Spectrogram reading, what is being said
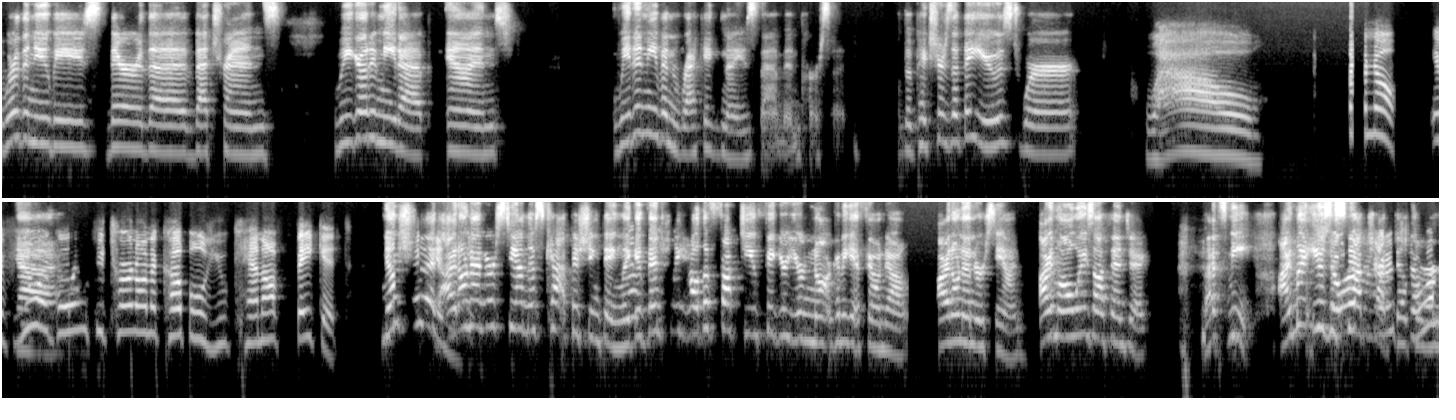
We're the newbies, they're the veterans. We go to meet up and we didn't even recognize them in person. The pictures that they used were wow. No, if yeah. you are going to turn on a couple, you cannot fake it. No shit. I don't understand this catfishing thing. Like, eventually, how the fuck do you figure you're not going to get found out? I don't understand. I'm always authentic. That's me. I might use show a Snapchat filter.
